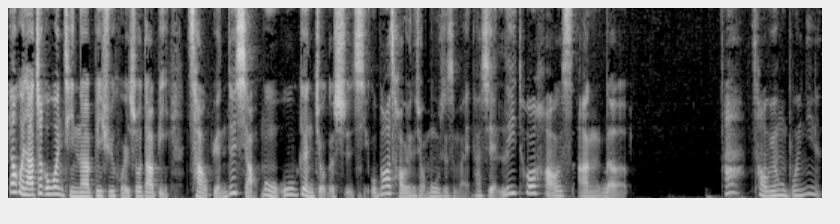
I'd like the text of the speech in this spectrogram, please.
要回答这个问题呢，必须回溯到比草原的小木屋更久的时期。我不知道草原的小木屋是什么，他写 Little House on the 啊，草原我不会念，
